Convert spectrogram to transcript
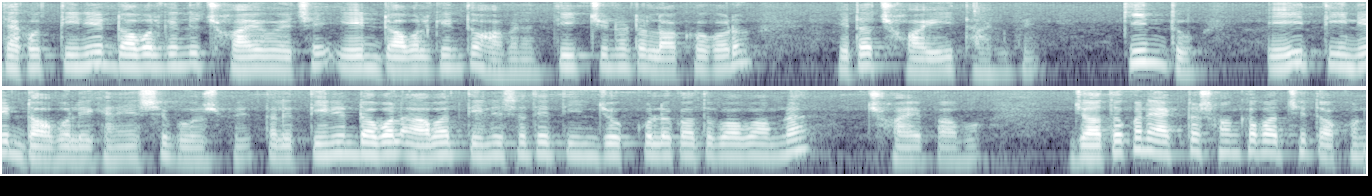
দেখো, তিনের ডবল কিন্তু ছয় হয়েছে, এর ডবল কিন্তু হবে না। তীর চিহ্নটা লক্ষ্য করো, এটা ছয়ই থাকবে। কিন্তু এই তিনের ডবল এখানে এসে বসবে। তাহলে তিনের ডবল আবার তিনের সাথে তিন যোগ করলে কত পাবো আমরা? ছয় পাবো। যতক্ষণ একটা সংখ্যা পাচ্ছি তখন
